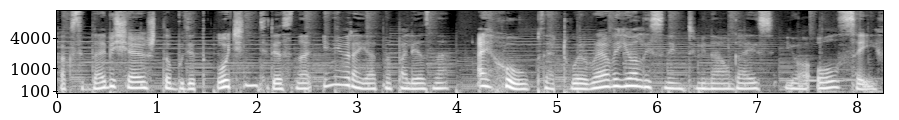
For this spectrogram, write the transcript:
Как всегда обещаю, что будет очень интересно и невероятно полезно. I hope that wherever you are listening to me now, guys, you are all safe.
